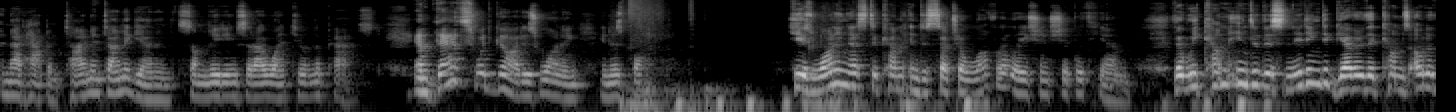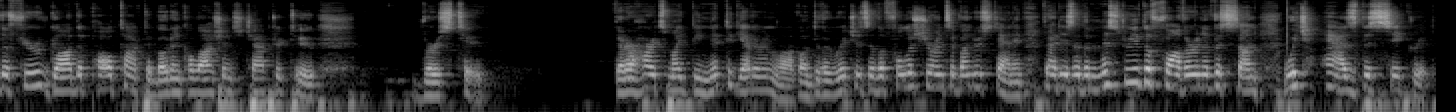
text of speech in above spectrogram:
And that happened time and time again in some meetings that I went to in the past. And that's what God is wanting in his body. He is wanting us to come into such a love relationship with Him that we come into this knitting together that comes out of the fear of God that Paul talked about in Colossians chapter 2, verse 2. That our hearts might be knit together in love unto the riches of the full assurance of understanding, that is, of the mystery of the Father and of the Son, which has the secret.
